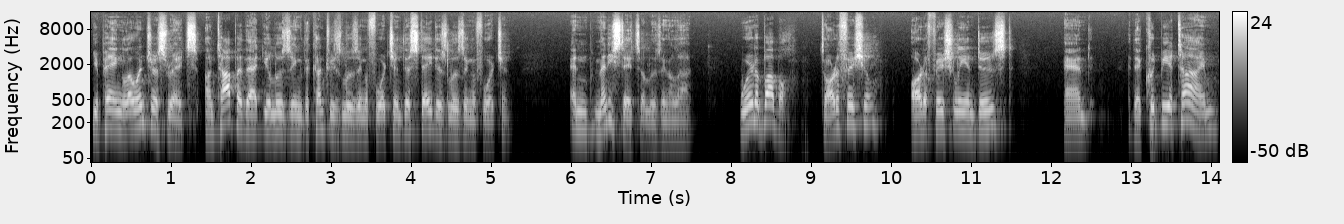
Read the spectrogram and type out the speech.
you're paying low interest rates. On top of that, you're losing, the country's losing a fortune, this state is losing a fortune. and many states are losing a lot. We're in a bubble. It's artificial, artificially induced, and there could be a time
